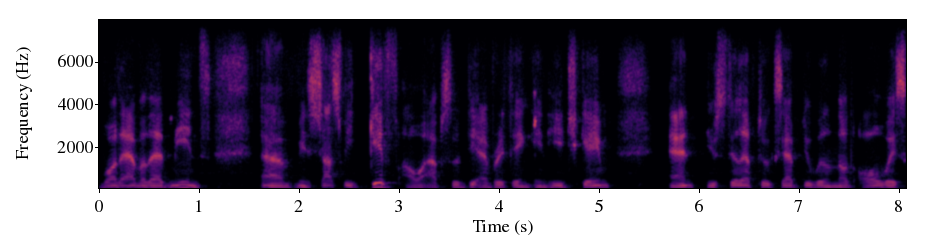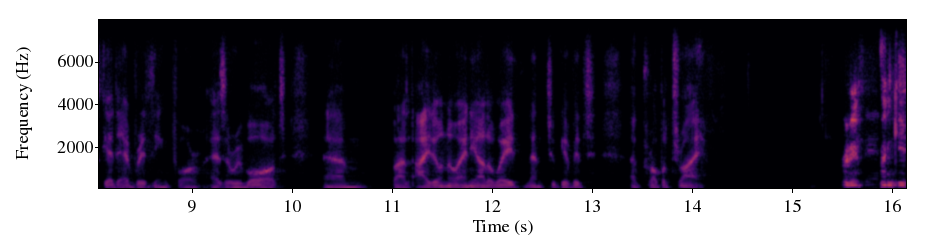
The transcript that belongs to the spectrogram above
whatever that means. Um, means just we give our absolutely everything in each game, and you still have to accept you will not always get everything for as a reward. Um, but I don't know any other way than to give it a proper try. Brilliant, thank you.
